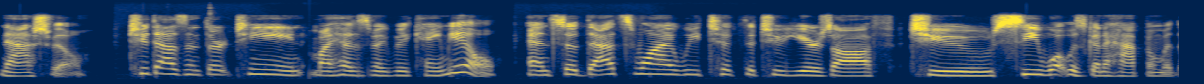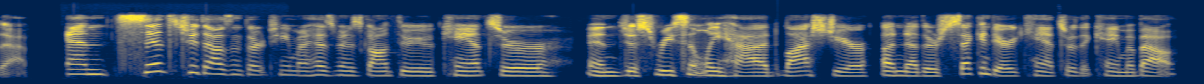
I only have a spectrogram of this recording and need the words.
Nashville. 2013 my husband became ill. And so that's why we took the 2 years off to see what was going to happen with that. And since 2013 my husband has gone through cancer and just recently had last year another secondary cancer that came about.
